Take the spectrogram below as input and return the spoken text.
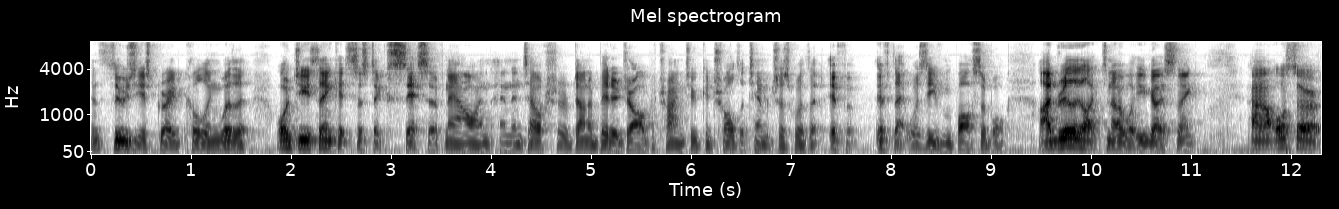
enthusiast grade cooling with it? Or do you think it's just excessive now, and, and Intel should have done a better job of trying to control the temperatures with it, if, it, if that was even possible? I'd really like to know what you guys think. Uh, also,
